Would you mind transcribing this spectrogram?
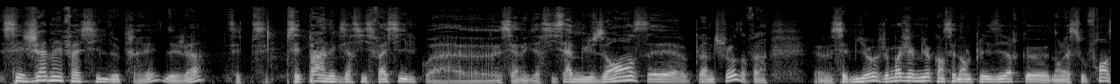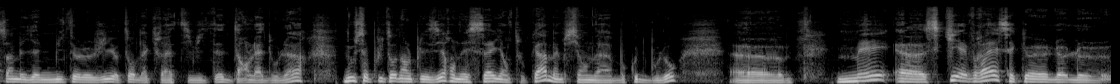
c'est jamais facile de créer déjà. C'est, pas un exercice facile, quoi. Euh, c'est un exercice amusant, c'est euh, plein de choses. Enfin, euh, c'est mieux. Moi, j'aime mieux quand c'est dans le plaisir que dans la souffrance. Hein, mais il y a une mythologie autour de la créativité dans la douleur. Nous, c'est plutôt dans le plaisir. On essaye, en tout cas, même si on a beaucoup de boulot. Mais ce qui est vrai, c'est que le,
